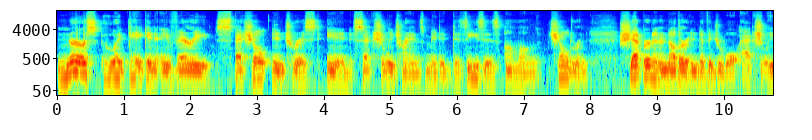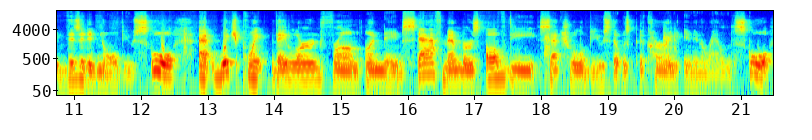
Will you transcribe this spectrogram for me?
nurse who had taken a very special interest in sexually transmitted diseases among children. Shepard and another individual actually visited Knowl View School, at which point they learned from unnamed staff members of the sexual abuse that was occurring in and around the school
